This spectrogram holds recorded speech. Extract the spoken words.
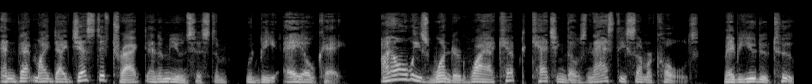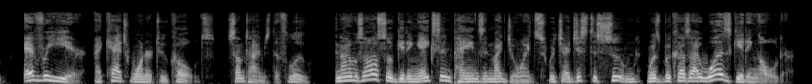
and that my digestive tract and immune system would be A-OK. I always wondered why I kept catching those nasty summer colds. Maybe you do too. Every year, I catch one or two colds, sometimes the flu. And I was also getting aches and pains in my joints, which I just assumed was because I was getting older.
